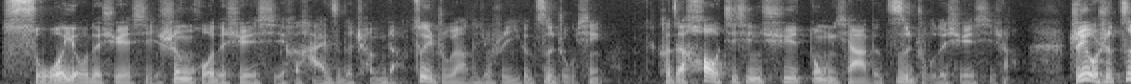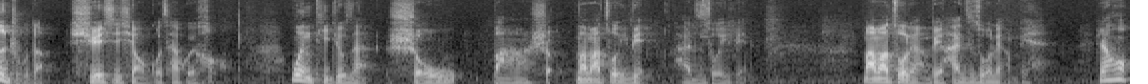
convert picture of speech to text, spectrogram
所有的学习、生活的学习和孩子的成长，最主要的就是一个自主性和在好奇心驱动下的自主的学习上。只有是自主的，学习效果才会好。问题就在手把手，妈妈做一遍，孩子做一遍；妈妈做两遍，孩子做两遍。然后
